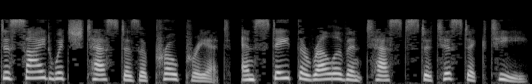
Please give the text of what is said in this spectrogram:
Decide which test is appropriate, and state the relevant test statistic T.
